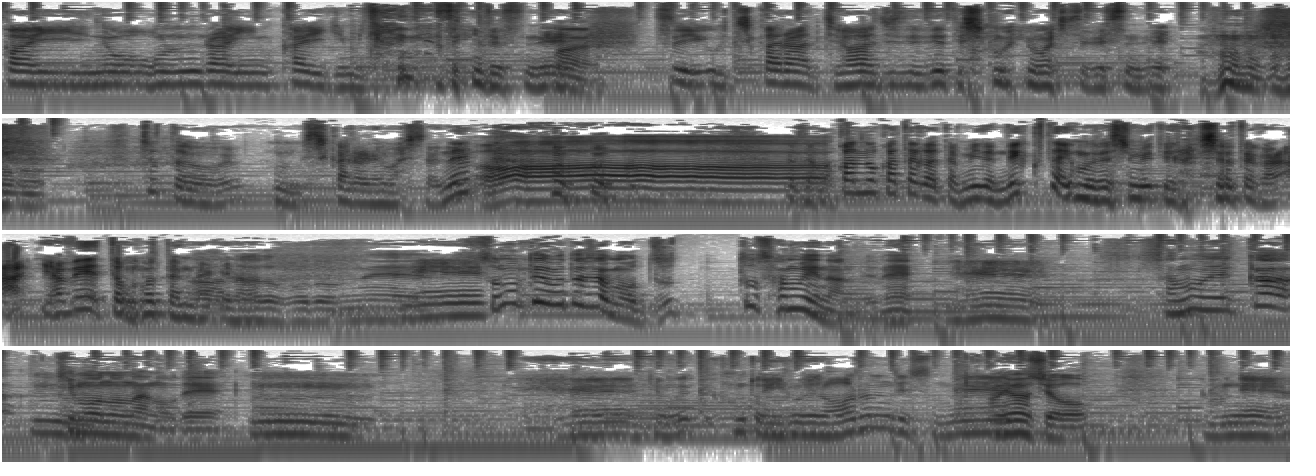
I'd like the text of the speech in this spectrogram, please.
会のオンライン会議みたいなやつにですね、はい。ついうちからジャージで出てしまいましてですね。ちょっと、うん、叱られましたね。他の方々みんなネクタイまで締めてらっしゃったからあやべえと思ったんだあけど。なるほどね。ね。その点私はもうずっとサムエなんでね。ね。サムエか着物なので、えうん。え。ー、でも本当いろいろあるんですね。ありますよ、でもね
